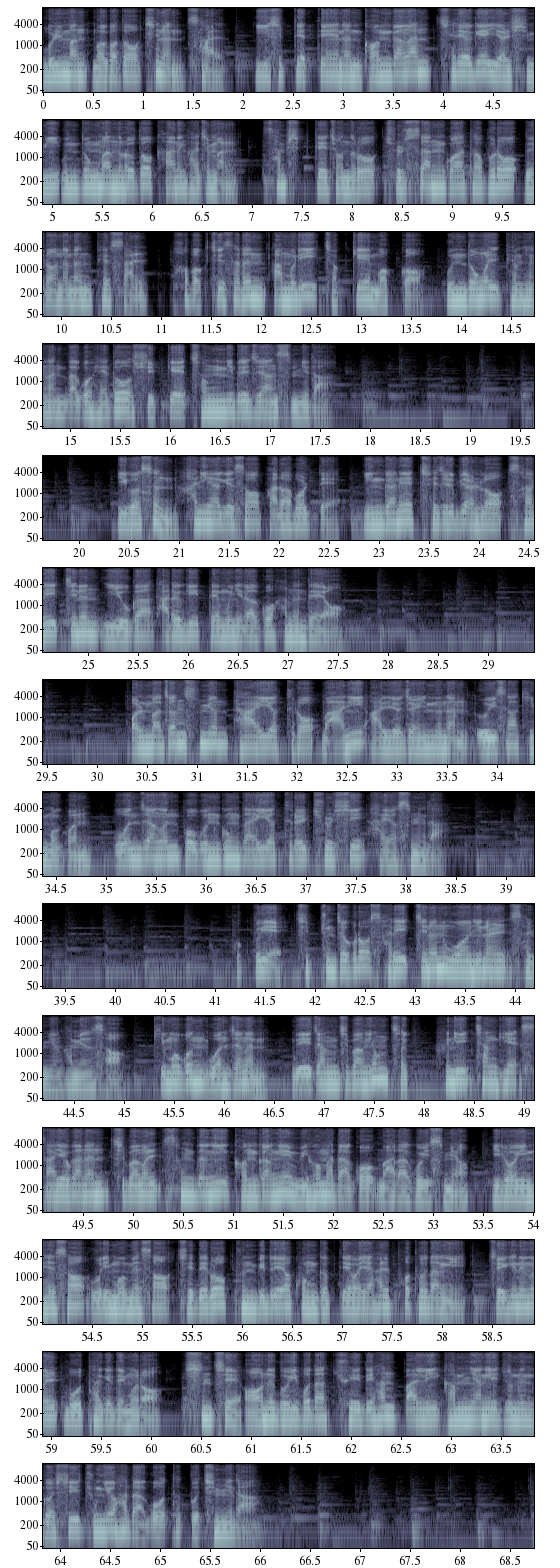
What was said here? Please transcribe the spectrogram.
물만 먹어도 치는 살, 20대 때에는 건강한 체력에 열심히 운동만으로도 가능하지만 30대 전으로 출산과 더불어 늘어나는 뱃살, 허벅지살은 아무리 적게 먹고 운동을 병행한다고 해도 쉽게 정리되지 않습니다. 이것은 한의학에서 바라볼 때 인간의 체질별로 살이 찌는 이유가 다르기 때문이라고 하는데요. 얼마 전 수면 다이어트로 많이 알려져 있는 한 의사 김옥원 원장은 보건궁 다이어트를 출시하였습니다. 복부에 집중적으로 살이 찌는 원인을 설명하면서 김옥원 원장은 내장지방형 즉 흔히 장기에 쌓여가는 지방을 상당히 건강에 위험하다고 말하고 있으며 이로 인해서 우리 몸에서 제대로 분비되어 공급되어야 할 포도당이 제 기능을 못하게 되므로 신체 어느 부위보다 최대한 빨리 감량해주는 것이 중요하다고 덧붙입니다.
